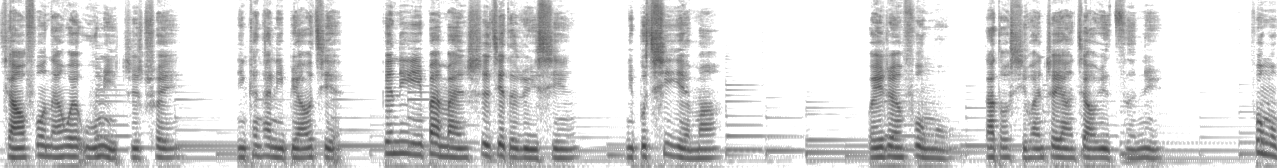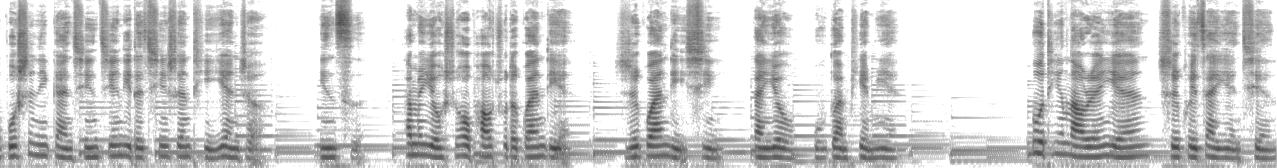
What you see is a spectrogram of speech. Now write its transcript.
巧妇难为无米之炊。你看看你表姐跟另一半满世界的旅行，你不气眼吗？为人父母大都喜欢这样教育子女。父母不是你感情经历的亲身体验者，因此他们有时候抛出的观点直观理性，但又武断片面。不听老人言，吃亏在眼前。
